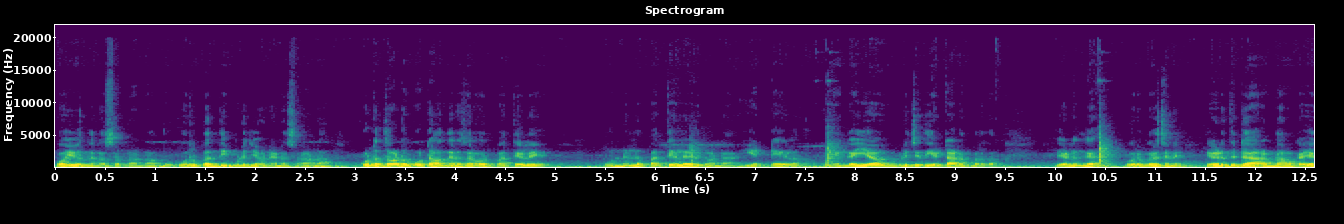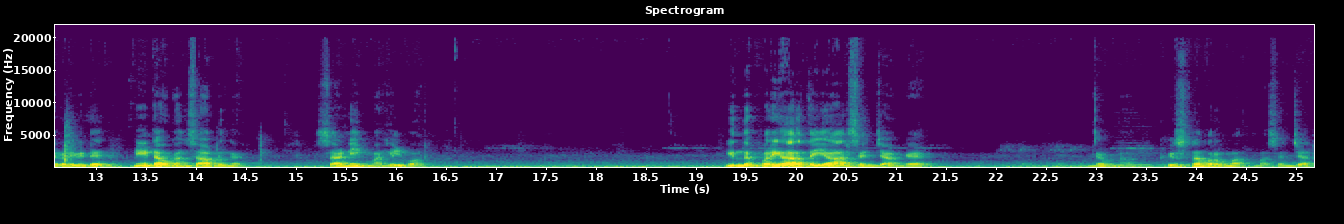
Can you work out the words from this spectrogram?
போய் வந்து என்ன சொன்னான்னா வந்து ஒரு பந்தி முடிஞ்சவொடனே என்ன சொன்னான்னா கூட்டத்தோடு கூட்டம் வந்து என்ன சொன்னால் ஒரு பத்து இலை ஒன்றும் இல்லை பத்து இலை எடுக்க வேண்டாம். எட்டே இலை தான். எங்கள் ஐயாவுக்கு பிடிச்சது எட்டாடம்பர் தான். எடுங்க ஒரு பிரச்சனை. எடுத்துட்டு ஆரம்பிடாமல் கையை கழுவிட்டு நீட்டாக உட்காந்து சாப்பிடுங்க. சனி மகிழ்வார். இந்த பரிகாரத்தை யார் செஞ்சாங்க? அப்படின்னா கிருஷ்ண பரமாத்மா செஞ்சார்.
